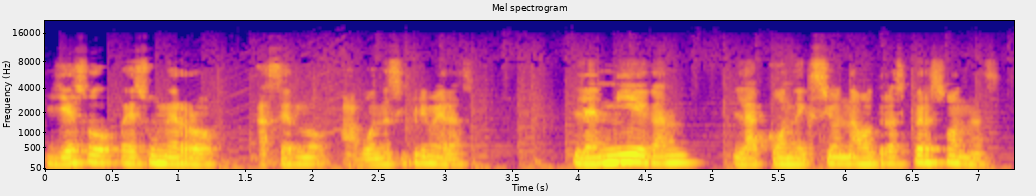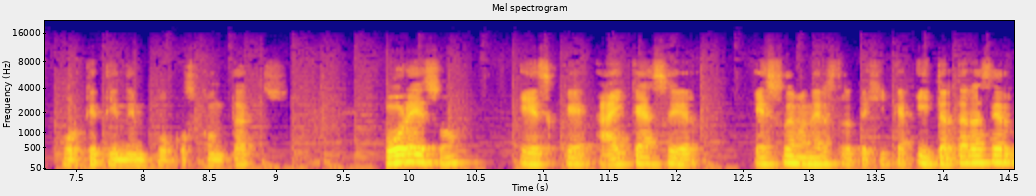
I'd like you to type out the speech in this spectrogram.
y eso es un error, hacerlo a buenas y primeras, le niegan la conexión a otras personas porque tienen pocos contactos. Por eso es que hay que hacer eso de manera estratégica y tratar de hacer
